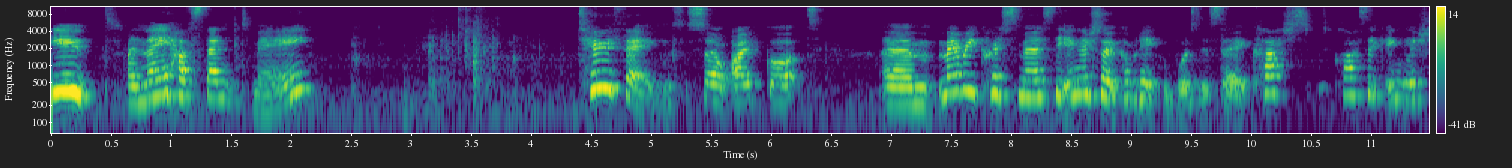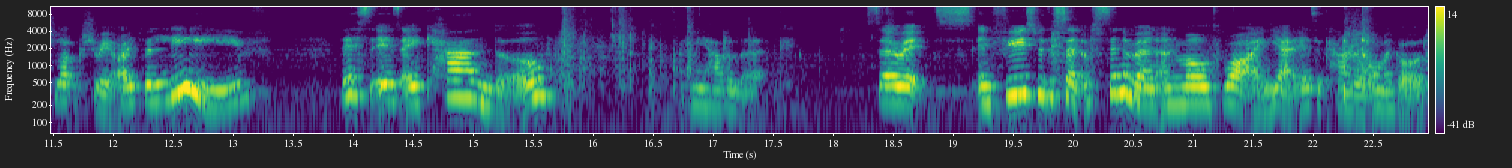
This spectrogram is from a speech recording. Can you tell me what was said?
cute. And they have sent me two things. So I've got um, Merry Christmas, the English Soap Company, what does it say? Class, classic English Luxury. I believe this is a candle. Let me have a look. So it's infused with the scent of cinnamon and mulled wine. Yeah, it is a candle. Oh my god.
